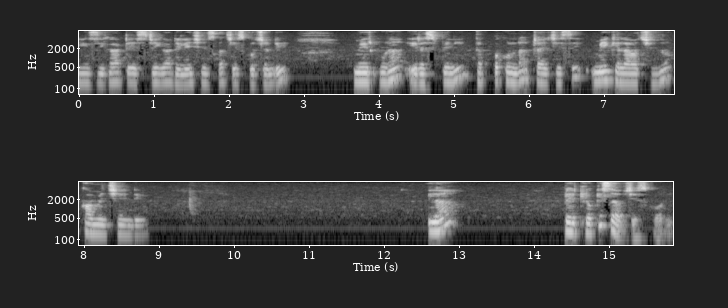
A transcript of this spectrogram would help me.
ఈజీగా టేస్టీగా డెలిషియస్గా చేసుకోవచ్చండి. మీరు కూడా ఈ రెసిపీని తప్పకుండా ట్రై చేసి మీకు ఎలా వచ్చిందో కామెంట్ చేయండి. ఇలా ప్లేట్లోకి సర్వ్ చేసుకోండి.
